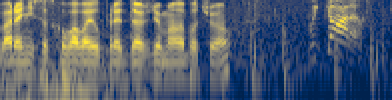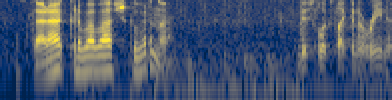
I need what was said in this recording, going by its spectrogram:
varení sa schovávajú pred dažďom alebo čo? Stará krvavá škvrna. This looks like an arena.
